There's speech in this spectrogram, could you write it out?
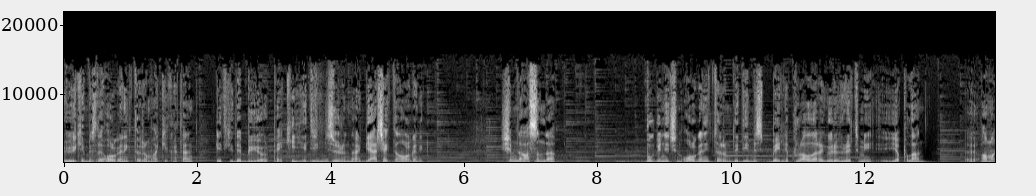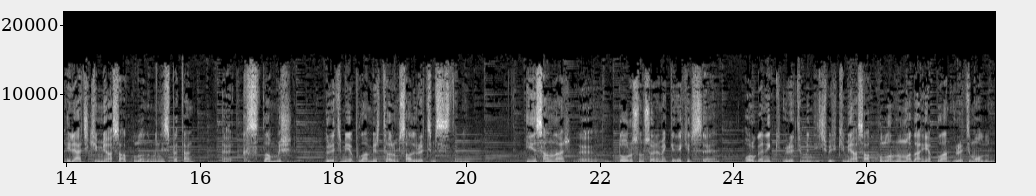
ülkemizde organik tarım hakikaten gitgide büyüyor. Peki yediğimiz ürünler gerçekten organik mi? Şimdi aslında bugün için organik tarım dediğimiz belli kurallara göre üretimi yapılan e, ama ilaç kimyasal kullanımı nispeten evet kısıtlanmış üretimi yapılan bir tarımsal üretim sistemi. İnsanlar e, doğrusunu söylemek gerekirse organik üretimin hiçbir kimyasal kullanılmadan yapılan üretim olduğunu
